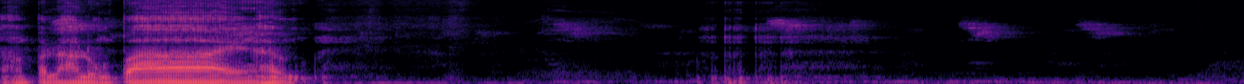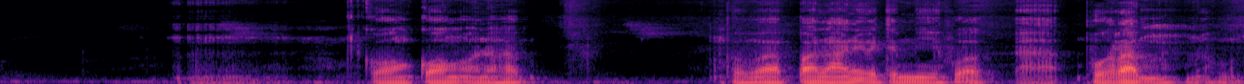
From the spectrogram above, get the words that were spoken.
น้ำปลาร้าลงไปนะครับกองกองเอานะครับ ราะว่าปลาร้านี่ก็จะมีพวกพวกรำนะครับ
